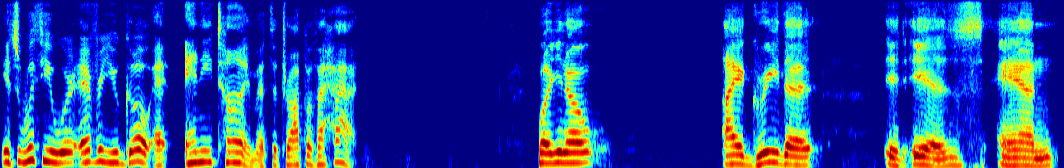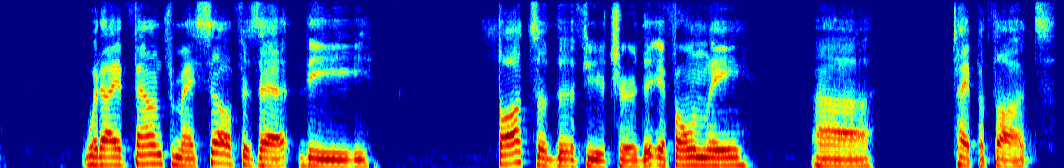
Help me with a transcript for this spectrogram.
it's with you wherever you go at any time at the drop of a hat. Well, you know, I agree that it is. And what I have found for myself is that the thoughts of the future, the if only uh, type of thoughts,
